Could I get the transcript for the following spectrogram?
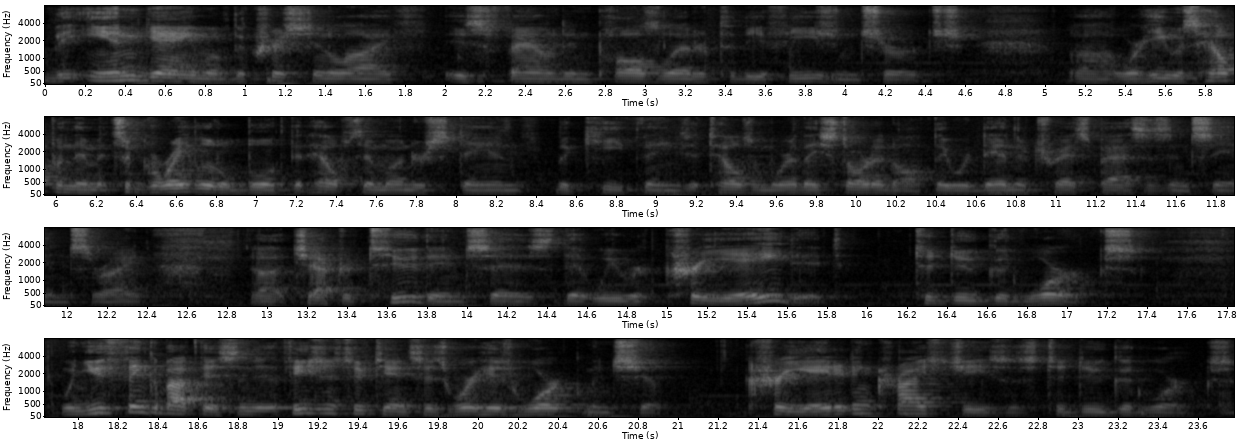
the end game of the Christian life is found in Paul's letter to the Ephesian church, uh, where he was helping them. It's a great little book that helps them understand the key things. It tells them where they started off. They were dead in their trespasses and sins, right? Uh, chapter 2 then says that we were created to do good works. When you think about this, in Ephesians 2.10 says we're his workmanship, created in Christ Jesus to do good works,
